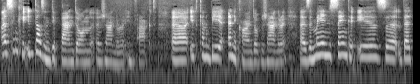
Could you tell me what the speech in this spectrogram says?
I think it doesn't depend on a genre, in fact. Uh, it can be any kind of genre. Uh, the main thing is uh, that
